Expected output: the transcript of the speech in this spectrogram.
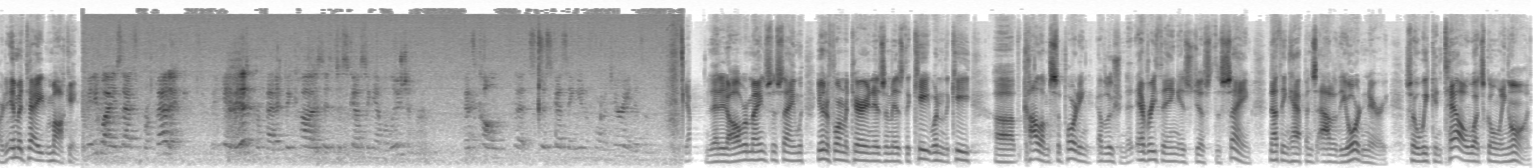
or to imitate mocking. In many ways, that's prophetic. It is prophetic because it's discussing evolution. That's called, that's discussing uniformitarianism. Yep, that it all remains the same. Uniformitarianism is the key, one of the key uh, columns supporting evolution, that everything is just the same. Nothing happens out of the ordinary. So we can tell what's going on.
